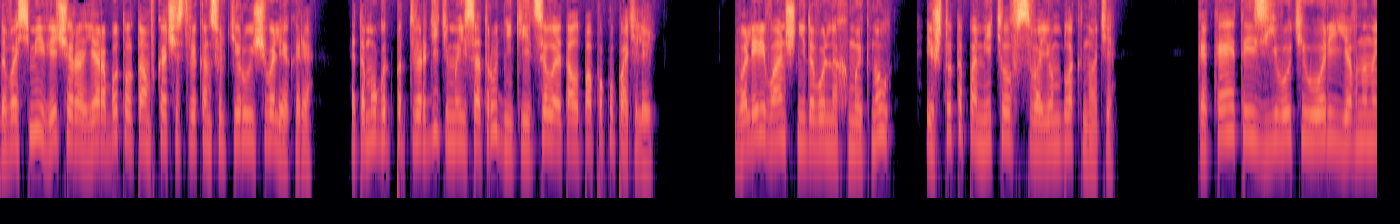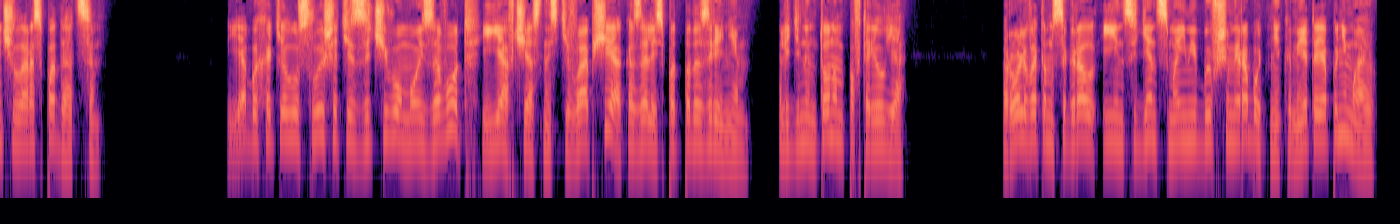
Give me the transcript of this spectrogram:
«До восьми вечера я работал там в качестве консультирующего лекаря. Это могут подтвердить и мои сотрудники, и целая толпа покупателей». Валерий Иванович недовольно хмыкнул и что-то пометил в своем блокноте. Какая-то из его теорий явно начала распадаться. Я бы хотел услышать, из-за чего мой завод, и я в частности, вообще оказались под подозрением. Ледяным тоном повторил я. Роль в этом сыграл и инцидент с моими бывшими работниками, это я понимаю.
